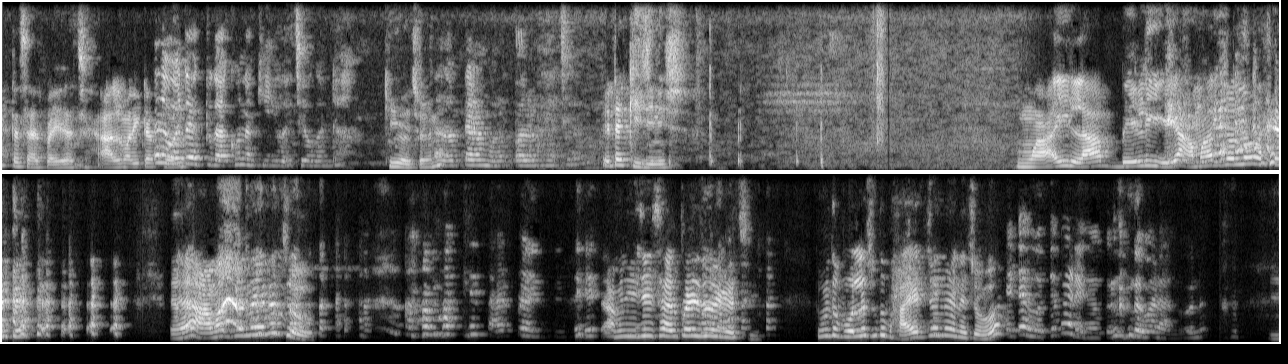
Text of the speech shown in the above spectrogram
একটা সারপ্রাইজ আছে আলমারিটা খোল। ওটা একটু দেখো না কি হয়েছে ওখানটা। কি হয়েছে ওখানে? এটা কি জিনিস? মাই লাভ বেলি আমার জন্য? হ্যাঁ আমার জন্য এনেছো? আমি নিজেই সারপ্রাইজ হয়ে গেছি। তুমি তো বললে শুধু ভাইয়ের জন্য এনেছো এটা হতে পারে না তোমার আনব না। কি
